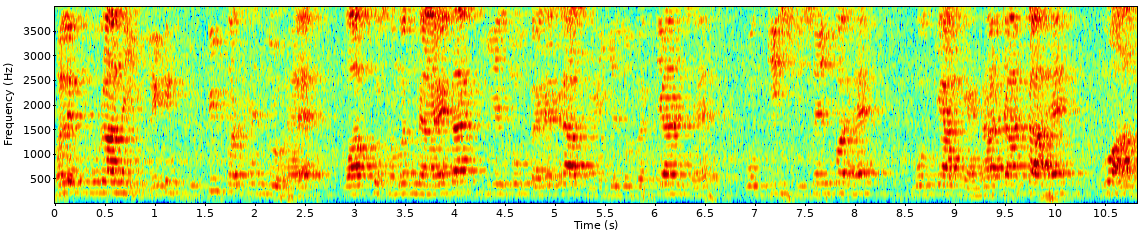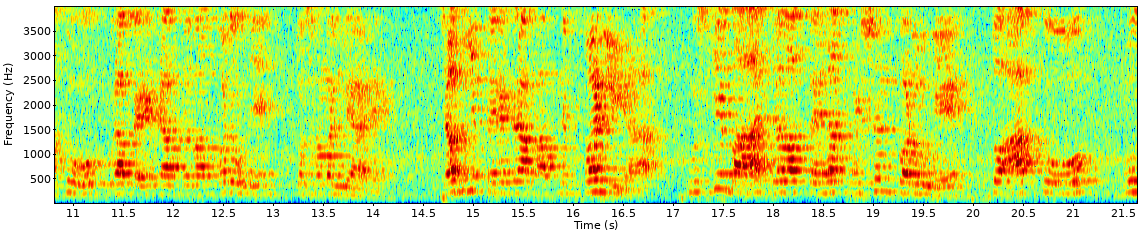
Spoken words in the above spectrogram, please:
भले पूरा नहीं, लेकिन 50 परसेंट जो है, वो आपको समझ में आएगा कि ये जो पैराग्राफ है, ये जो गद्यांश है, वो किस विषय पर है, वो क्या कहना चाहता है, वो आपको पूरा पैराग्राफ जब आप पढ़ोगे तो समझ में आ जाएगा। जब ये पैराग्राफ आपने पढ़ लिया, उसके बाद जब आप पहला क्वेश्चन पढ़ोगे तो आपको वो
